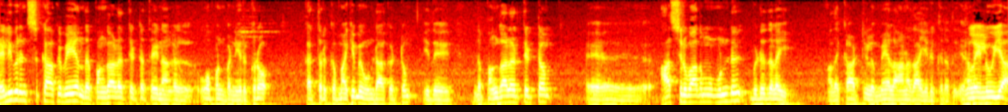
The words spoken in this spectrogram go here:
டெலிவரன்ஸுக்காகவே அந்த பங்காளர் திட்டத்தை நாங்கள் ஓப்பன் பண்ணியிருக்கிறோம். கத்தருக்கு மகிமை உண்டாகட்டும். இது இந்த பங்காளர் திட்டம் ஆசீர்வாதமும் உண்டு விடுதலை அதை காட்டிலும் மேலானதாக இருக்கிறது. லூயா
